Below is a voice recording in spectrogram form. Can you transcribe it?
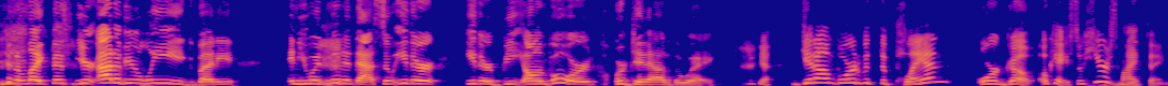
and I'm like, "This, you're out of your league, buddy," and you admitted that. So either either be on board or get out of the way. Get on board with the plan or go. Okay, so here's my thing.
